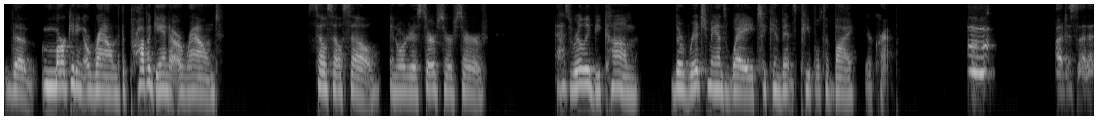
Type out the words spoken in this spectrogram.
the marketing around, the propaganda around sell, sell, sell in order to serve, serve, serve has really become the rich man's way to convince people to buy their crap. I just said it.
